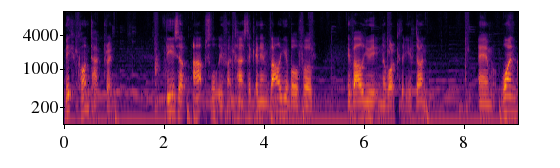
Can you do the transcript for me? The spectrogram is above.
Make a contact print. These are absolutely fantastic and invaluable for evaluating the work that you've done. Um, one,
